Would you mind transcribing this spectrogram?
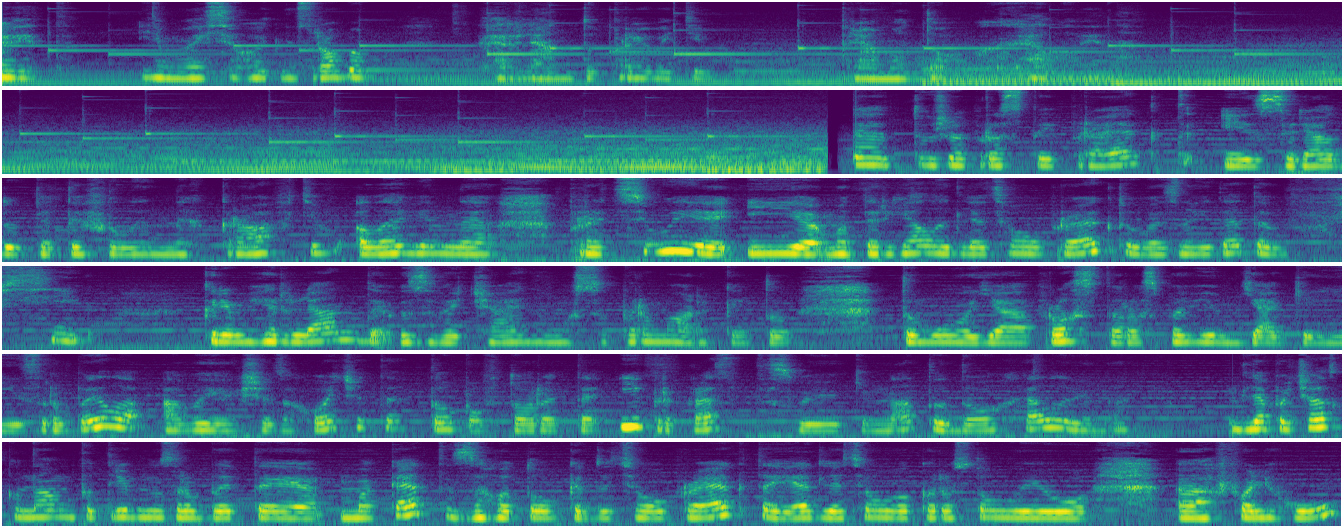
Привіт! І ми сьогодні зробимо гірлянду привидів прямо до Хеллоуіна. Це дуже простий проект із ряду п'ятихвилинних крафтів, але він не працює і матеріали для цього проекту ви знайдете всі. Крім гірлянди, у звичайному супермаркету. Тому я просто розповім, як я її зробила. А ви, якщо захочете, то повторите і прикрасите свою кімнату до Хеллоуіна. Для початку нам потрібно зробити макет заготовки до цього проекту. Я для цього використовую е, фольгу.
